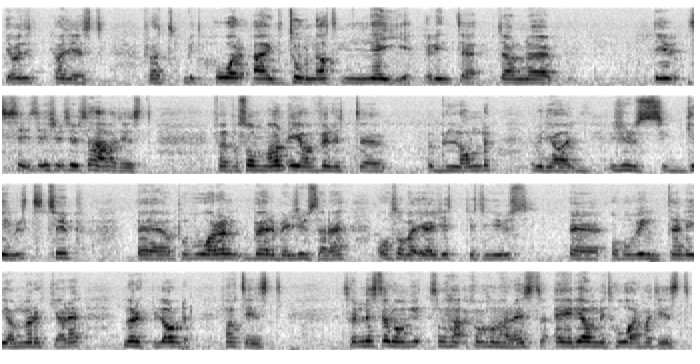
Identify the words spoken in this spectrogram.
Jag vet inte faktiskt. För att mitt hår är inte tonat. Nej, det är det inte. Utan eh, det ser ut så här faktiskt. För på sommaren är jag väldigt eh, blond. Då vill jag ljusgult typ. Eh, och på våren börjar det bli ljusare. Och sommaren är jag jätte, jätteljus. Eh, och på vintern är jag mörkare. Mörkblond faktiskt. Så nästa vlogg som här, kommer komma härnäst så är det om mitt hår faktiskt.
